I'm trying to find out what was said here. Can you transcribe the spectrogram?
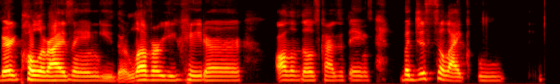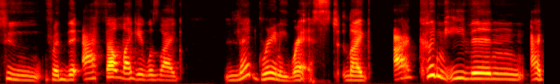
very polarizing. You either love her, you hate her, all of those kinds of things. But just to like to for the I felt like it was like let Granny rest. Like I couldn't even I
